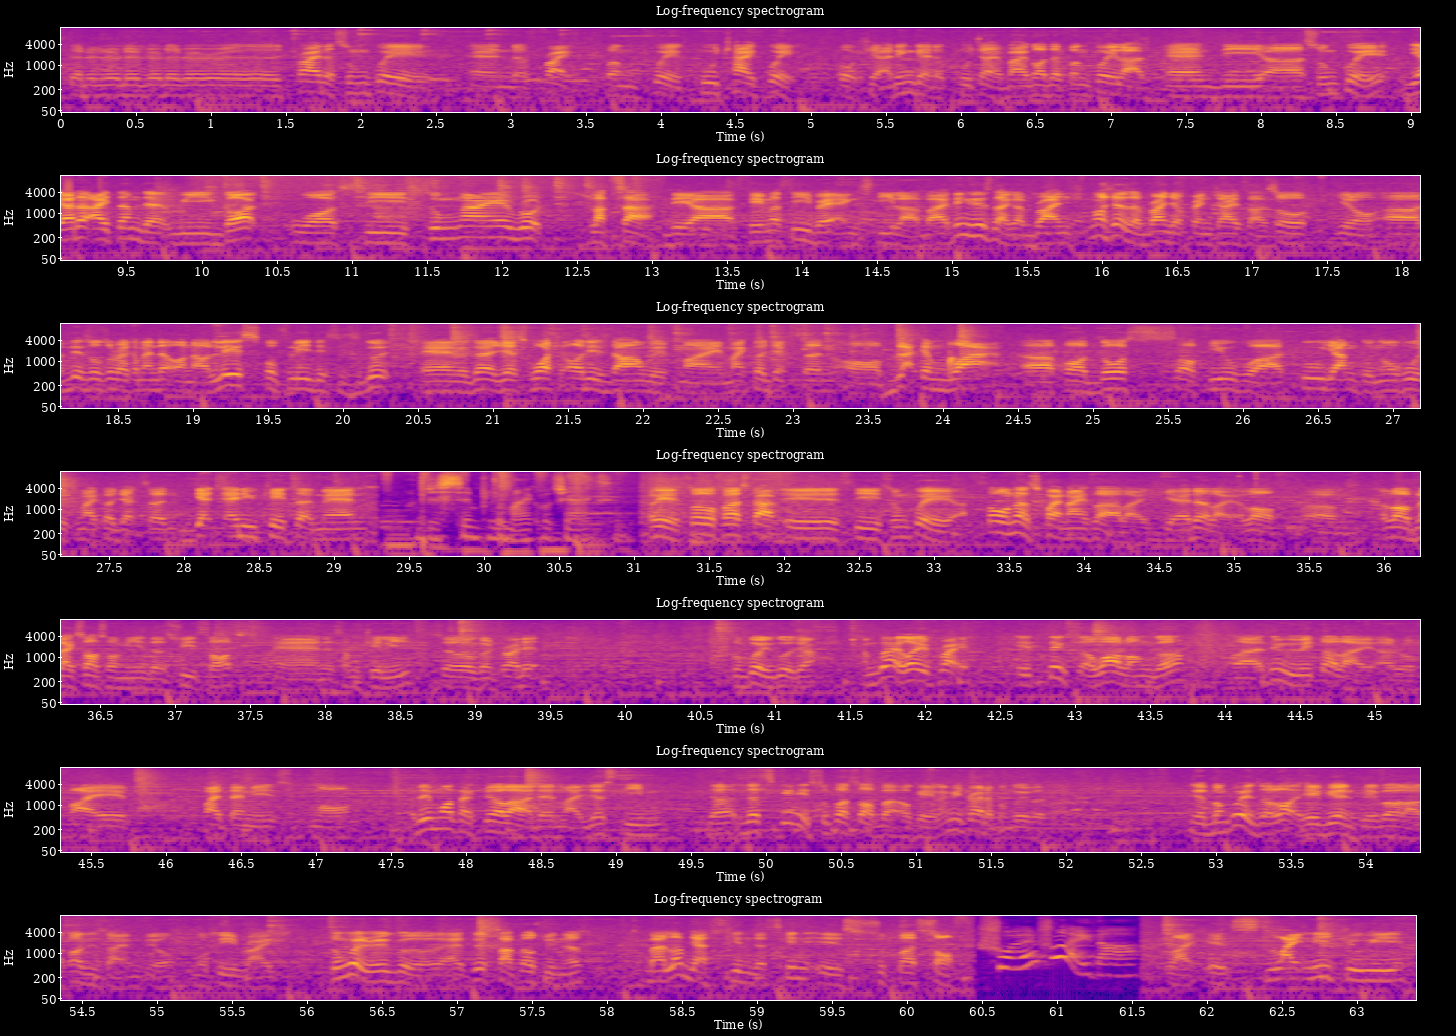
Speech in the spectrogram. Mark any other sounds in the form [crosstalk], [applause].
Try the soon kueh and the fried peng kueh, ku chai kueh. Oh shit, I didn't get the ku chai, but I got the peng kueh lah and the uh, soon kueh. The other item that we got was the Sungai Road Laksa. They are famously very angsty lah, but I think this is like a branch, not it's a branch of franchise lah. So, you know, uh, this is also recommended on our list. Hopefully this is good. And we're gonna just wash all this down with my Michael Jackson or Black and White uh, for those of you who are too young to know who is Michael Jackson. Get educated, man. I'm just simply Michael Jackson. Okay, so first up is the sung kueh. The owner is quite nice lah. Like he added like a lot of um, a lot of black sauce for me, the sweet sauce and some chili. So we're gonna try that. Sung kueh is good, yeah. I'm glad I got it fried. It takes a while longer. Uh, I think we waited like uh, five, five ten minutes more A bit more texture lah than like just steam. The the skin is super soft, but okay. Let me try the peng kueh first. Yeah, peng kueh is a lot heavier in flavor lah, cause it's like you know, mostly rice. Sung kueh is really good. It has this subtle sweetness. But I love their skin. The skin is super soft. 帅帅的。 Like it's slightly chewy,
